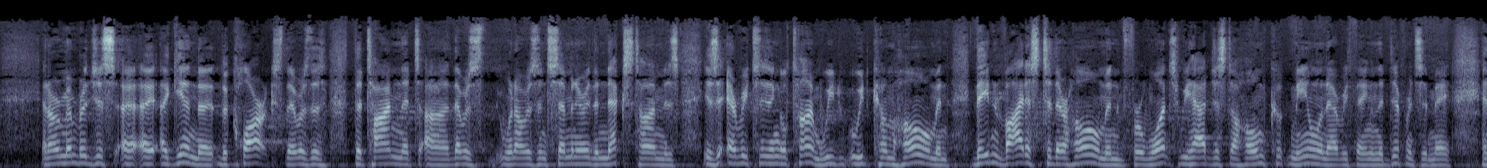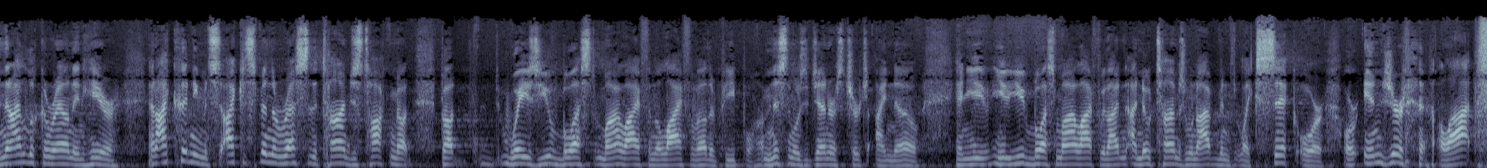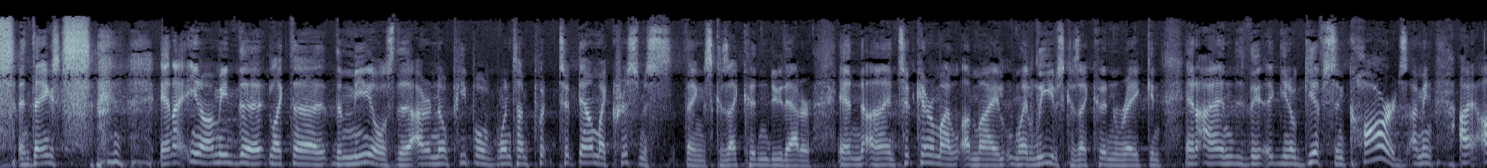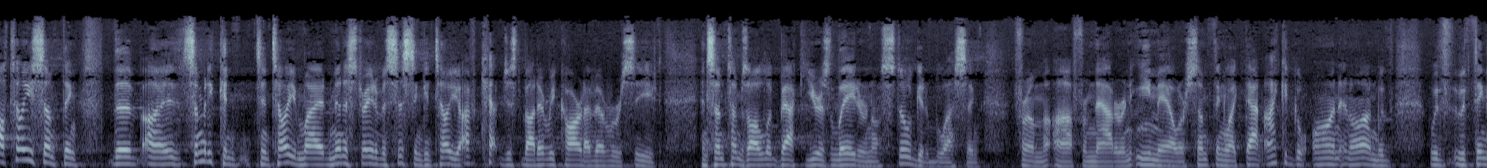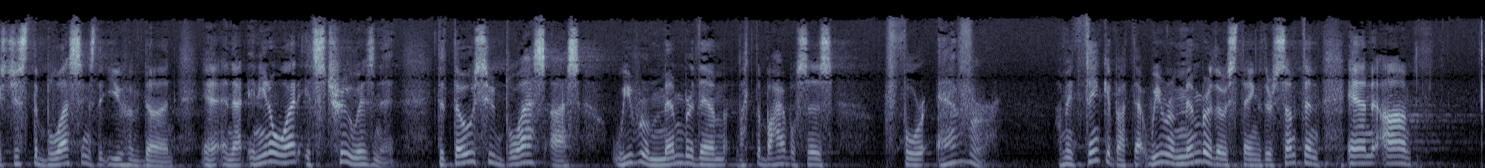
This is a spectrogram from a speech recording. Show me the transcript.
And I remember just, uh, uh, again, the, the Clarks. There was the, the time that, uh, that was when I was in seminary. The next time is, is every single time. We'd, we'd come home and they'd invite us to their home. And for once we had just a home cooked meal and everything and the difference it made. And then I look around in here and I couldn't even, I could spend the rest of the time just talking about, about ways you've blessed my life and the life of other people. I mean, this is the most generous church I know. And you, you, you've blessed my life with, I, I know times when I've been like sick or, or injured a lot and things. and I, you know, I mean, the, like the, the meals, the, I don't know, people one time put, took down my Christmas things because I couldn't do that or, and, uh, and took care of my, my, my leaves because I couldn't rake and, and, I, and the, you know, gifts and cards. I mean, I, will tell you something. The, uh, somebody can, can tell you, my administrative assistant can tell you, I've kept just about every card I've ever received. And sometimes I'll look back years later and I'll still get a blessing from, uh, from that or an email or something like that. And I could go on and on with, with, with things, just the blessings that you have done. And, and, that, and you know what? It's true, isn't it? That those who bless us, we remember them, like the Bible says, forever. I mean, think about that. We remember those things. There's something, and um,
